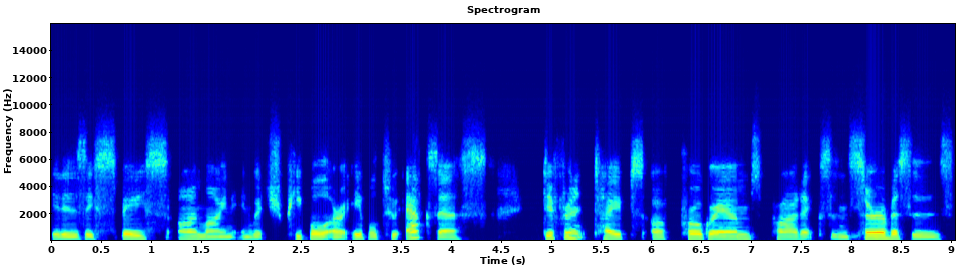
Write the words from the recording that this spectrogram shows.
It is a space online in which people are able to access different types of programs, products, and services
